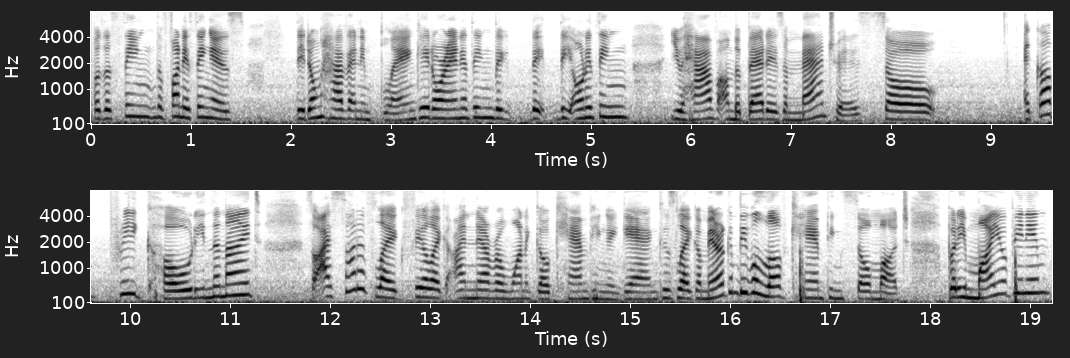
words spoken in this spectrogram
But the thing, the funny thing is, they don't have any blanket or anything. The, the, the only thing you have on the bed is a mattress. So it got pretty cold in the night. So i sort of like feel like i never want to go camping again because like american people love camping so much. But in my opinion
